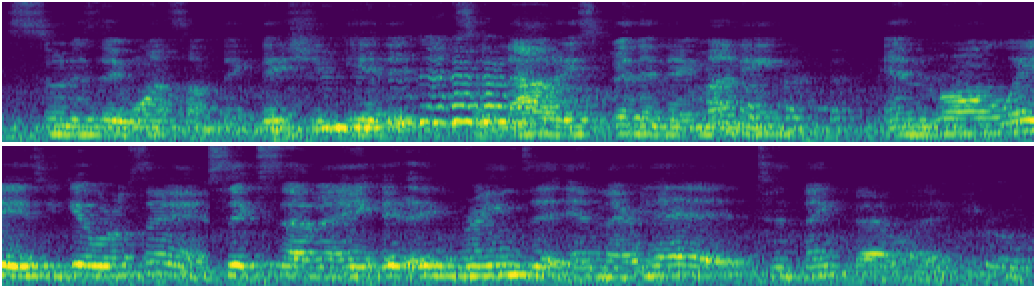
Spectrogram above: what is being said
As soon as they want something, they should get it. so now they're spending their money in the wrong ways. You get what I'm saying? Six, seven, eight. It ingrains it in their head to think that way. True.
